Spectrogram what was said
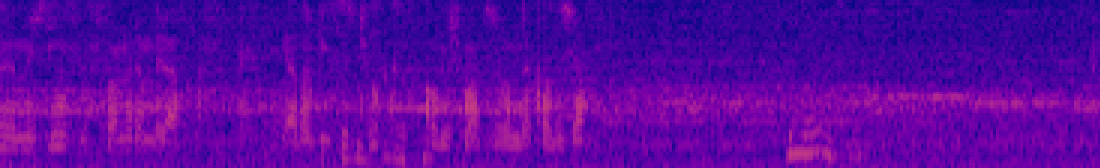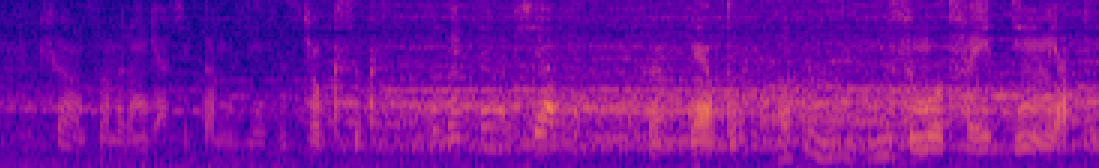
Ee, müziğin sesi sanırım biraz kısık. Ya da biz çok kısık konuşmak zorunda kalacağız. Şu an sanırım gerçekten müziğin sesi çok kısık. Dur bekle bir şey yaptım. ne yaptın? Smooth fade din mi yaptın?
